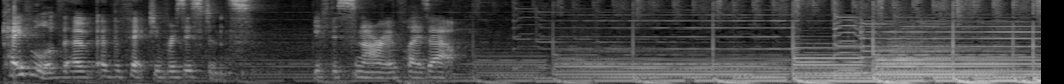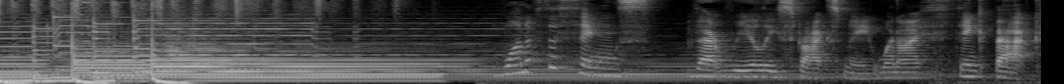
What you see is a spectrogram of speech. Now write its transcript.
capable of, of effective resistance if this scenario plays out. One of the things that really strikes me when I think back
